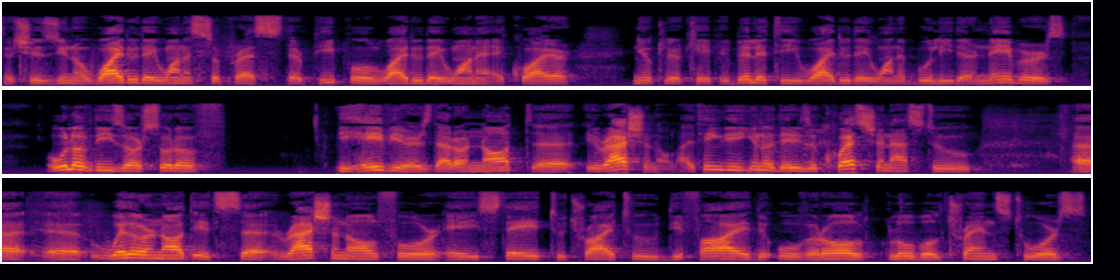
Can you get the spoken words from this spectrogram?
which is, you know, why do they want to suppress their people? Why do they want to acquire nuclear capability? Why do they want to bully their neighbors? All of these are sort of behaviors that are not uh, irrational. I think, that, you know, there is a question as to uh, uh, whether or not it's uh, rational for a state to try to defy the overall global trends towards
